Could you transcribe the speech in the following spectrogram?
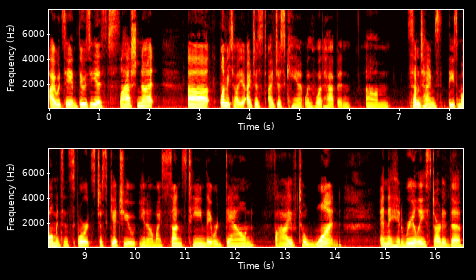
I would say enthusiast slash nut. Uh, let me tell you, I just I just can't with what happened. Um, sometimes these moments in sports just get you. You know, my son's team they were down five to one, and they had really started the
